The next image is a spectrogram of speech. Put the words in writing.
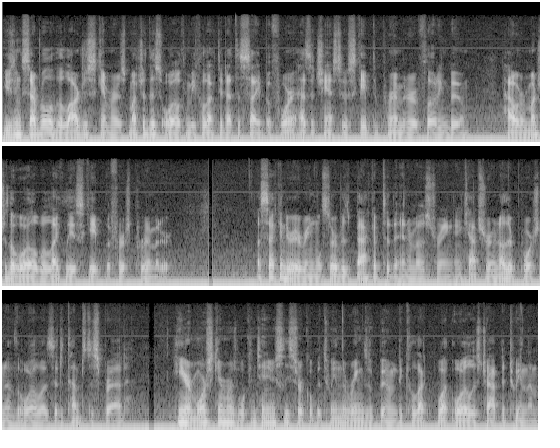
Using several of the largest skimmers, much of this oil can be collected at the site before it has a chance to escape the perimeter of floating boom. However, much of the oil will likely escape the first perimeter. A secondary ring will serve as backup to the innermost ring and capture another portion of the oil as it attempts to spread. Here, more skimmers will continuously circle between the rings of boom to collect what oil is trapped between them.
